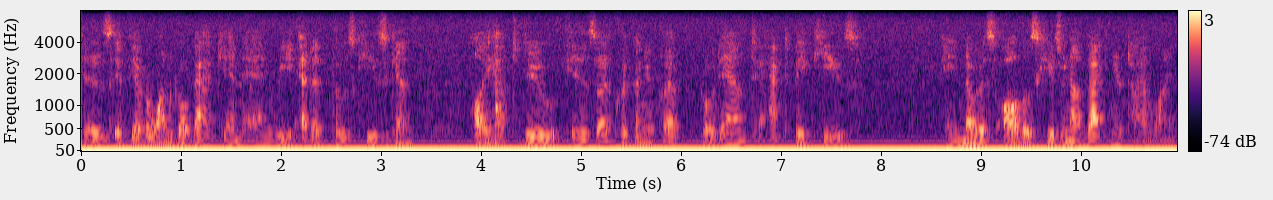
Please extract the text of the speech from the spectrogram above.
is if you ever want to go back in and re-edit those keys again, all you have to do is uh, click on your clip, go down to Activate Keys, and notice all those keys are now back in your timeline.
